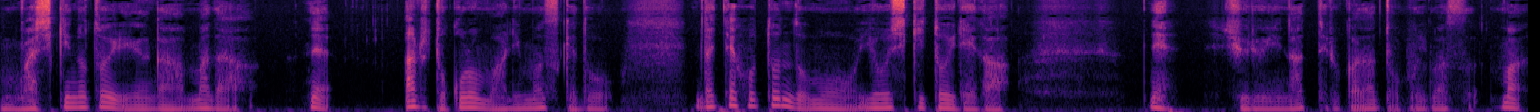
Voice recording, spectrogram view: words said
和式のトイレがまだね、あるところもありますけど、大体ほとんどもう洋式トイレがね、主流になってるかなと思います。まあ、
